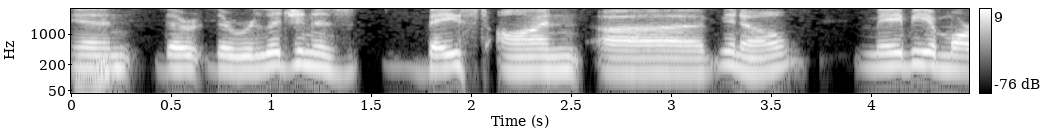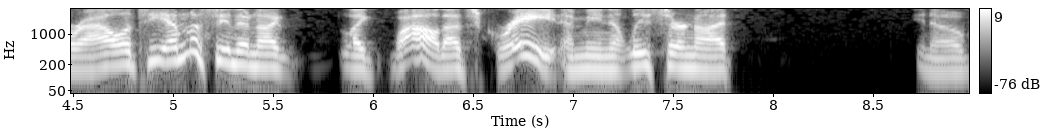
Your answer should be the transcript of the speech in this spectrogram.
mm-hmm. and mm-hmm. their their religion is based on, uh, you know, maybe a morality. I'm not saying they're not like, wow, that's great. I mean, at least they're not, you know,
